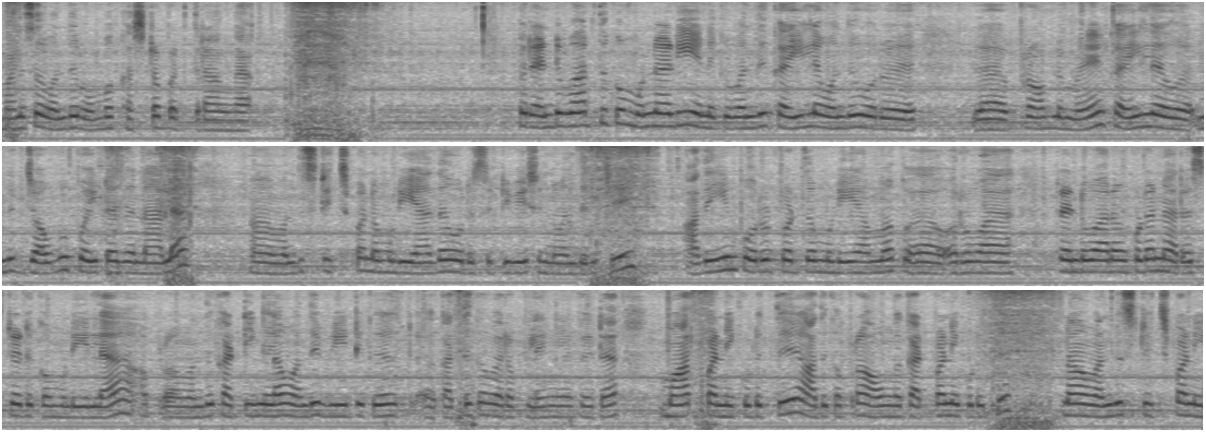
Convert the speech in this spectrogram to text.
மனசை வந்து ரொம்ப கஷ்டப்படுத்துகிறாங்க இப்போ ரெண்டு வாரத்துக்கு முன்னாடி எனக்கு வந்து கையில் வந்து ஒரு ப்ராப்ளமு கையில் வந்து ஜவ்வு போயிட்டதுனால வந்து ஸ்டிச் பண்ண முடியாத ஒரு சுச்சுவேஷன் வந்துருச்சு. அதையும் பொருட்படுத்த முடியாமல் ஒரு வா ரெண்டு வாரம் கூட நான் ரெஸ்ட் எடுக்க முடியல. அப்புறம் வந்து கட்டிங்லாம் வந்து வீட்டுக்கு கற்றுக்க வர பிள்ளைங்கக்கிட்ட மார்க் பண்ணி கொடுத்து அதுக்கப்புறம் அவங்க கட் பண்ணி கொடுத்து நான் வந்து ஸ்டிச் பண்ணி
